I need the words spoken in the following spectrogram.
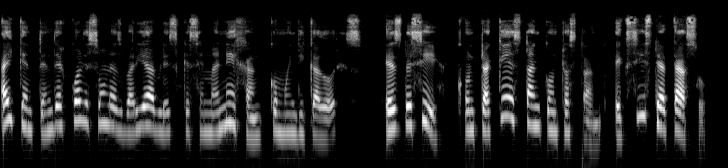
hay que entender cuáles son las variables que se manejan como indicadores. Es decir, ¿contra qué están contrastando? ¿Existe acaso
